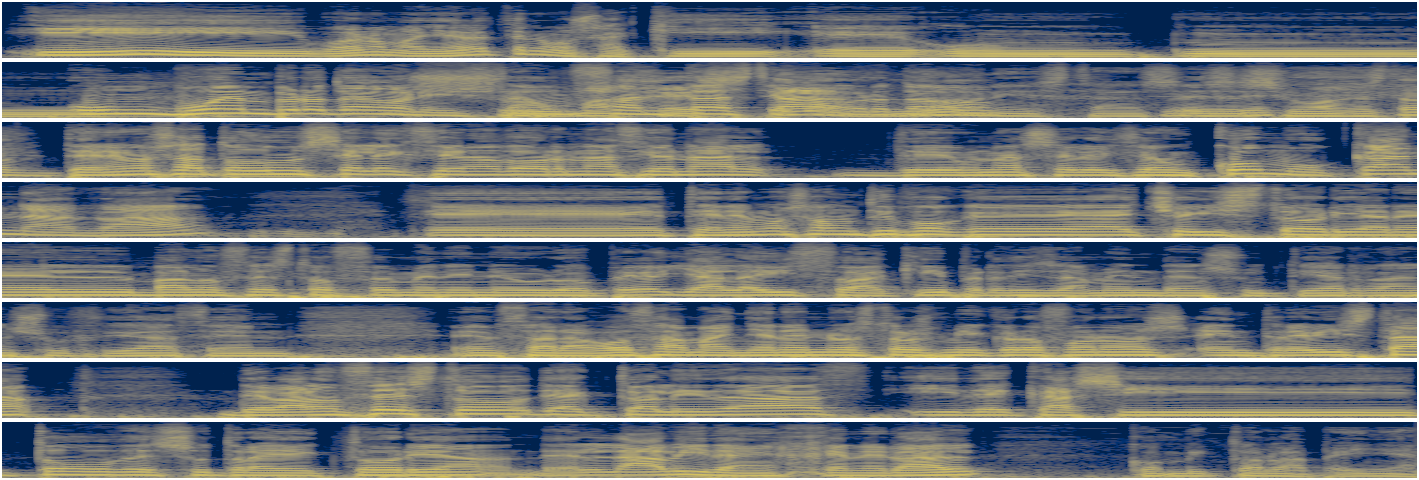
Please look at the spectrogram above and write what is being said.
Y bueno, mañana tenemos aquí eh, un, mm, Un buen protagonista, un Majestad, fantástico ¿no? protagonista. sí, Desde sí. Su Majestad. Tenemos a todo un seleccionador nacional de una selección como Canadá. Eh, tenemos a un tipo que ha hecho historia en el baloncesto femenino europeo, ya lo hizo aquí precisamente en su tierra, en su ciudad, en, en Zaragoza. Mañana en nuestros micrófonos, entrevista de baloncesto, de actualidad y de casi todo de su trayectoria, de la vida en general, con Víctor La Peña.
